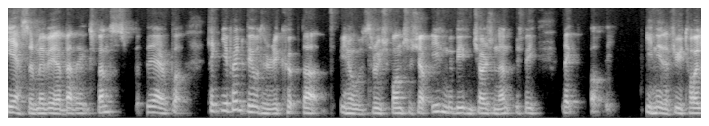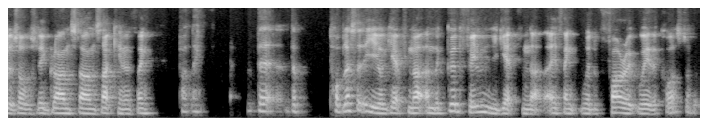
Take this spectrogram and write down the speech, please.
yes, there may be a bit of expense there, but like you're going to be able to recoup that, you know, through sponsorship, even maybe even charging an entry fee. Like oh, you need a few toilets, obviously, grandstands, that kind of thing. But like the the publicity you'll get from that and the good feeling you get from that, I think would far outweigh the cost of it.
